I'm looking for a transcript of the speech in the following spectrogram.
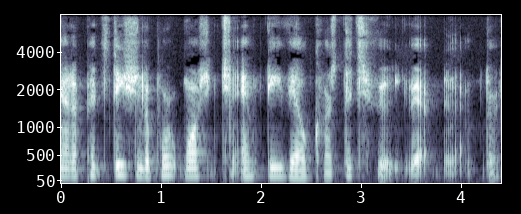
at a pit station to Port Washington empty rail cars. That's really bad.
